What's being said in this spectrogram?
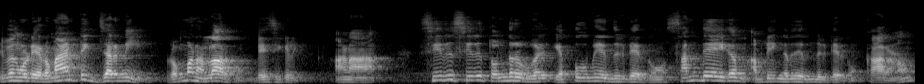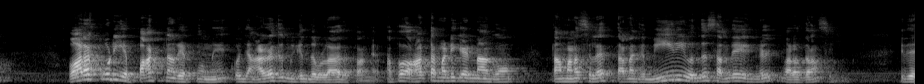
இவங்களுடைய ரொமான்டிக் ஜர்னி ரொம்ப நல்லா இருக்கும் பேசிக்கலி ஆனால் சிறு சிறு தொந்தரவுகள் எப்பவுமே இருந்துக்கிட்டே இருக்கும். சந்தேகம் அப்படிங்கிறது இருந்துக்கிட்டே இருக்கும். காரணம் வரக்கூடிய பார்ட்னர் எப்பவுமே கொஞ்சம் அழகு மிகுந்தவளாக இருப்பாங்க. அப்போ ஆட்டோமேட்டிக்காக என்ன ஆகும் தன் மனசில் தனக்கு மீறி வந்து சந்தேகங்கள் வரதான் செய்யும். இது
